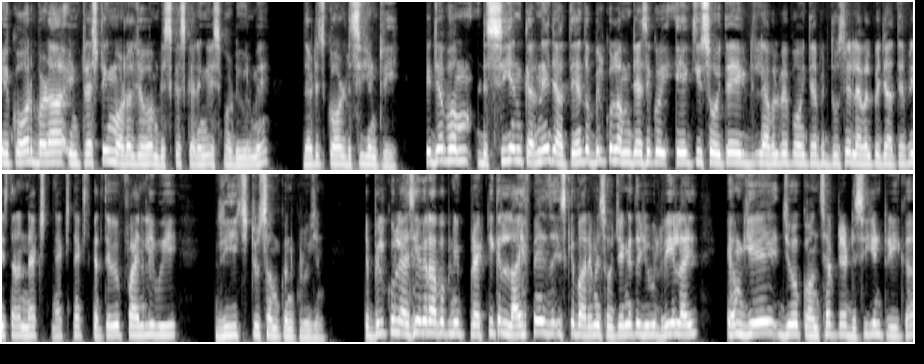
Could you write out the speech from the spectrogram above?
एक और बड़ा इंटरेस्टिंग मॉडल जो हम डिस्कस करेंगे इस मॉड्यूल में that is called decision tree कि जब हम डिसीज़न करने जाते हैं तो बिल्कुल हम जैसे कोई एक चीज़ सोचते हैं, एक लेवल पे पहुँचते हैं, फिर दूसरे लेवल पे जाते हैं, फिर इस तरह नेक्स्ट नेक्स्ट नेक्स्ट करते हुए finally we reach to some conclusion ये बिल्कुल ऐसी अगर आप अपनी प्रैक्टिकल लाइफ में इसके बारे में सोचेंगे तो यू विल रियलाइज़ कि हम ये जो कॉन्सेप्ट है डिसीज़न ट्री का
